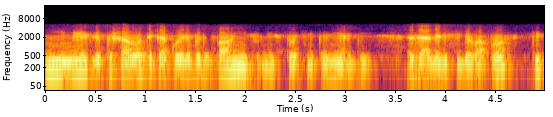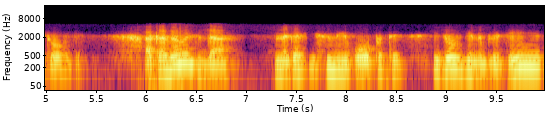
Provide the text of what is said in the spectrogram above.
Не имеют ли кашалоты какой-либо дополнительный источник энергии, задали себе вопрос китологи. Оказалось, да, многочисленные опыты и долгие наблюдения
